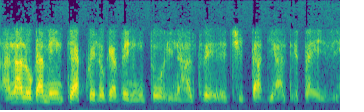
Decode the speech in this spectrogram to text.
analogamente a quello che è avvenuto in altre città di altri paesi.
